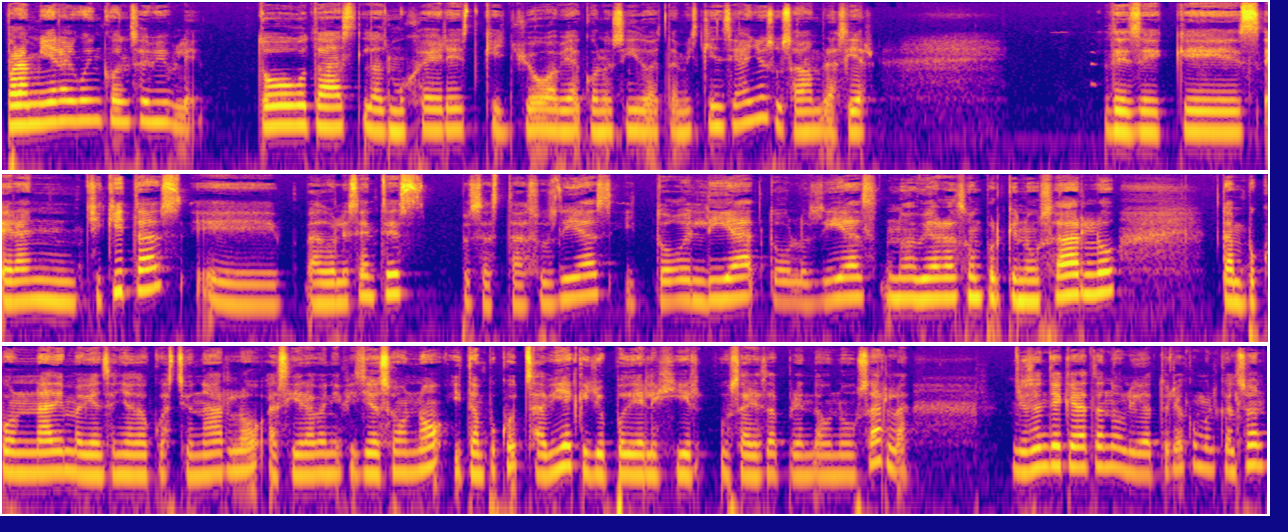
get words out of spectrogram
Para mí era algo inconcebible. Todas las mujeres que yo había conocido hasta mis 15 años usaban brasier. Desde que eran chiquitas, eh, adolescentes, pues hasta sus días y todo el día, todos los días, no había razón por qué no usarlo. Tampoco nadie me había enseñado a cuestionarlo, así era beneficioso o no, y tampoco sabía que yo podía elegir usar esa prenda o no usarla. Yo sentía que era tan obligatoria como el calzón.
